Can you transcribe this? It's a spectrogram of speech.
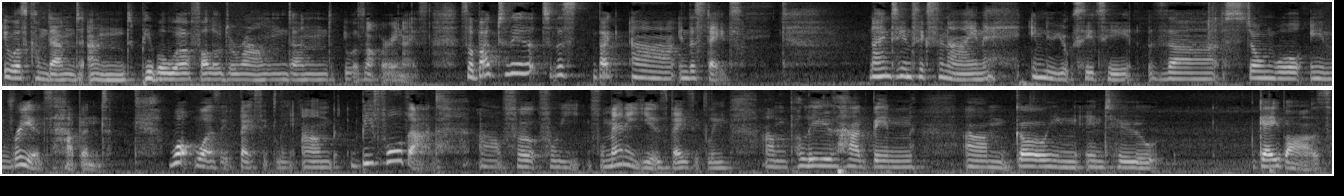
it was condemned and people were followed around and it was not very nice. So back to the to this back uh, in the states. 1969 in New York City, the Stonewall Inn riots happened. what was it basically? Um, before that, uh, for, for, for many years basically, um, police had been um, going into gay bars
